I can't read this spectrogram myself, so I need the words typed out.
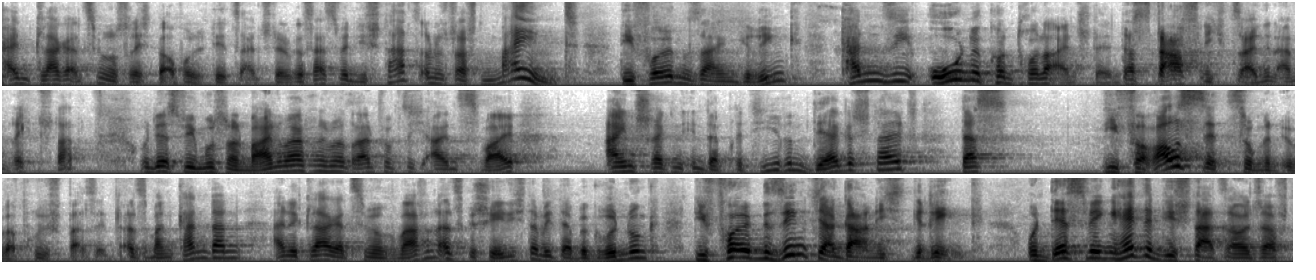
kein Klageerzwingungsrecht bei Opportunitätseinstellung. Das heißt, wenn die Staatsanwaltschaft meint, die Folgen seien gering, kann sie ohne Kontrolle einstellen. Das darf nicht sein in einem Rechtsstaat. Und deswegen muss man meiner Meinung nach 153.1.2 einschränkend interpretieren, dergestalt, dass die Voraussetzungen überprüfbar sind. Also man kann dann eine Klageerzwingung machen als Geschädigter mit der Begründung, die Folgen sind ja gar nicht gering. Und deswegen hätte die Staatsanwaltschaft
